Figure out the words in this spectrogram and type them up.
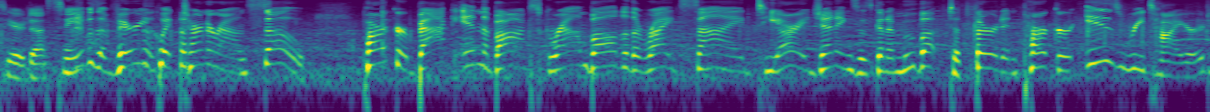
Dear Destiny, it was a very quick turnaround. So Parker back in the box, ground ball to the right side. Tiare Jennings is going to move up to third, and Parker is retired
